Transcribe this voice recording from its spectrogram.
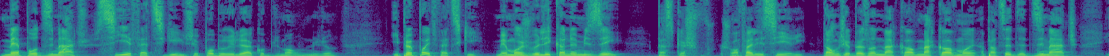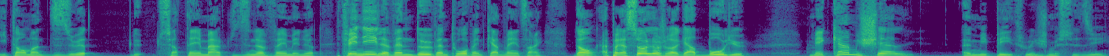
Mais pour 10 matchs, s'il est fatigué, il s'est pas brûlé à la Coupe du Monde, lui, là. Il peut pas être fatigué. Mais moi, je veux l'économiser parce que je, je vais faire les séries. Donc, j'ai besoin de Markov. Markov, moi, à partir de 10 matchs, il tombe en 18 de certains matchs, 19-20 minutes. Fini le 22, 23, 24, 25. Donc, après ça, là, je regarde Beaulieu. Mais quand Michel a mis Petrie, je me suis dit,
